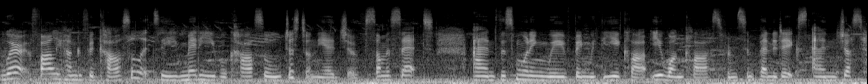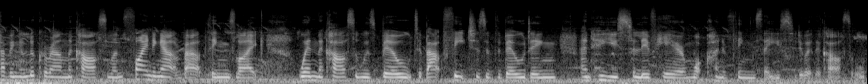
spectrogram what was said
We're at Farleigh Hungerford Castle. It's a medieval castle just on the edge of Somerset. And this morning we've been with the year, class, year one class from St Benedict's and just having a look around the castle and finding out about things like when the castle was built, about features of the building and who used to live here and what kind of things they used to do at the castle.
